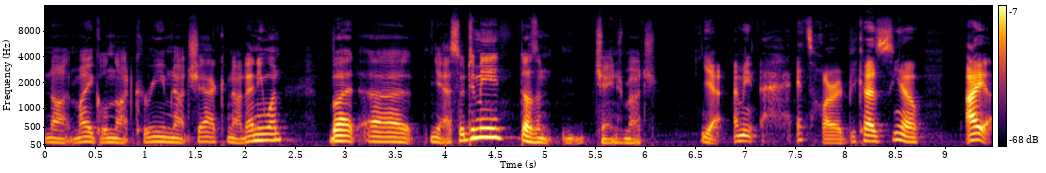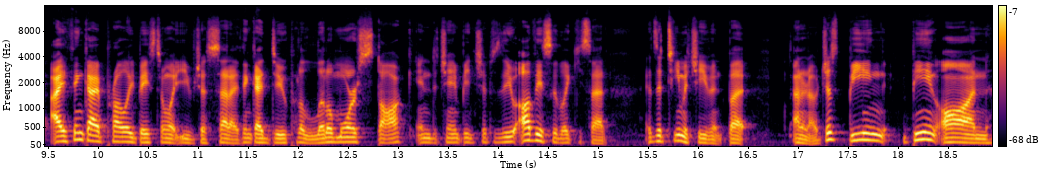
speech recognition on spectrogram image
not, Michael, not Kareem, not Shaq, not anyone. But uh, yeah, so to me, doesn't change much. Yeah, I mean, it's hard because you know, I I think I probably based on what you've just said, I think I do put a little more stock into championships than you. Obviously, like you said, it's a team achievement, but I don't know, just being being on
